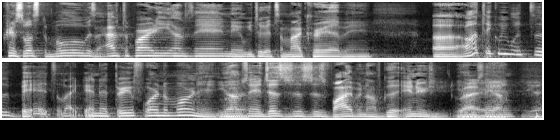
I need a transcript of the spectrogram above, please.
Chris, what's the move? It's an after party. You know what I'm saying? Then we took it to my crib and. Uh, I don't think we went to bed till like then at three or four in the morning. You know what I'm saying? Just just just vibing off good energy. You know what I'm Right, yeah, saying? yeah.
